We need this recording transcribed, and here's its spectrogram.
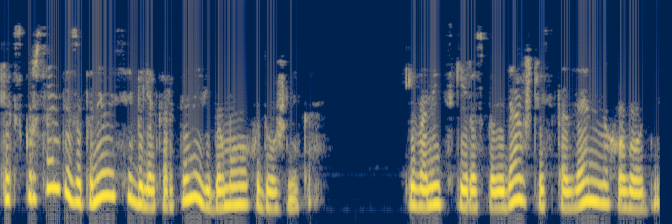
Екскурсанти зупинилися біля картини відомого художника. Іваницький розповідав щось казенно холодне.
